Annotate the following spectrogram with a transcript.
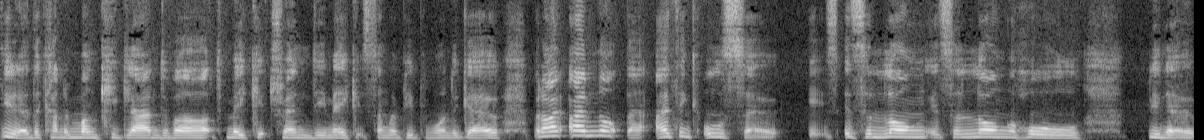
you know the kind of monkey gland of art, make it trendy, make it somewhere people want to go. But I, I'm not that. I think also it's it's a long it's a long haul you know,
